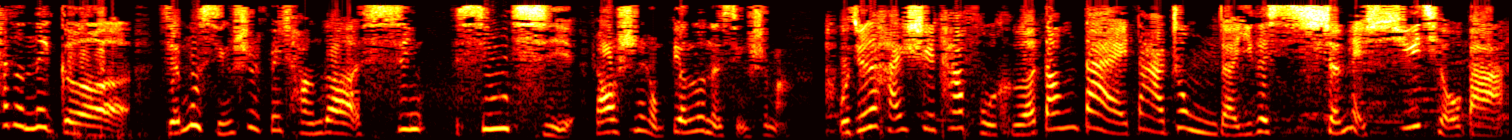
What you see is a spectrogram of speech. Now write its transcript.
他的那个节目形式非常的新新奇，然后是那种辩论的形式嘛。我觉得还是它符合当代大众的一个审美需求吧，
